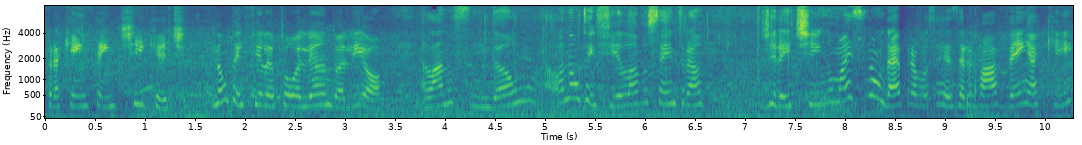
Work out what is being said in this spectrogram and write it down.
para quem tem ticket. Não tem fila, eu tô olhando ali, ó, é lá no fundão. Ela não tem fila, você entra direitinho, mas se não der para você reservar, vem aqui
